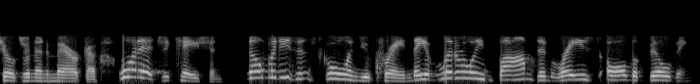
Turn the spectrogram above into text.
children in America. What education? Nobody's in school in Ukraine. They have literally bombed and razed all the buildings.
